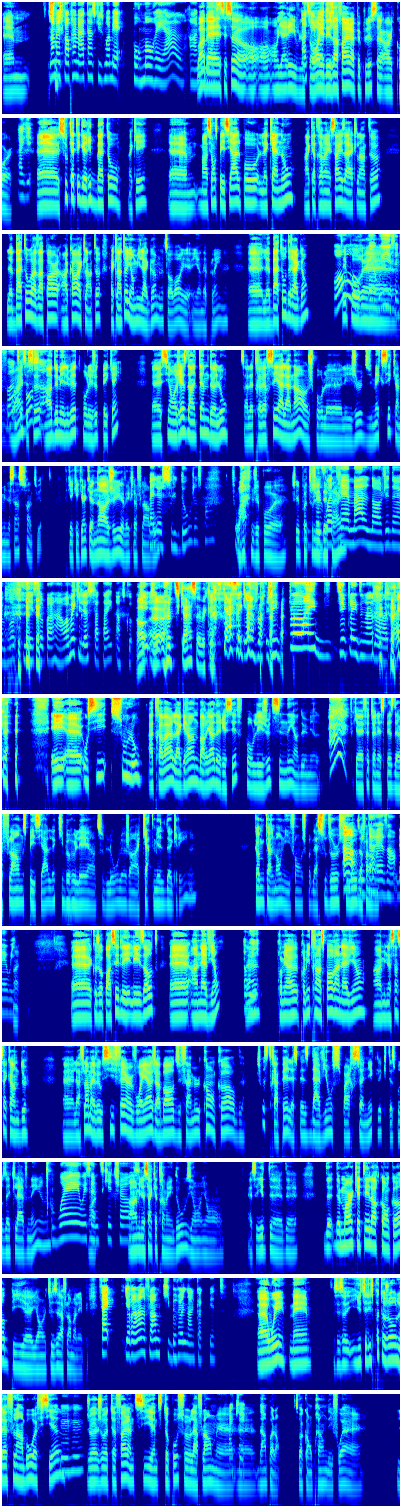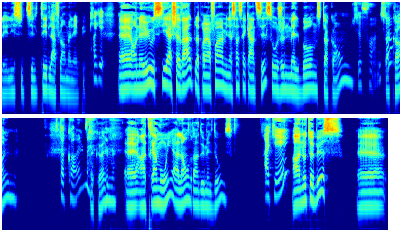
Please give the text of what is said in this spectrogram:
Non, sous- mais je comprends, mais attends, excuse-moi, mais pour Montréal, en Ouais, ben 1900 c'est ça, on, on- on y arrive. Là, tu il y a des affaires un peu plus euh, hardcore. OK. Euh, Sous-catégorie de bateau, OK? Mention spéciale pour le canot en 96 à Atlanta. Le bateau à vapeur encore à Atlanta. Atlanta, ils ont mis la gomme, là, tu vas voir, il y- en a plein. là. Le bateau dragon, Oh, pour. ben euh, oui, c'est le fun, ouais, c'est beau ça. En 2008 pour les Jeux de Pékin. Euh, si on reste dans le thème de l'eau, ça l'a traversé à la nage pour le- les Jeux du Mexique en 1968. Il y a quelqu'un qui a nagé avec le flambeau. Ben là, sur le dos, j'espère. Ouais, j'ai pas, euh, j'ai pas tous je les le vois détails. très mal nager d'un bras puis ça par en haut. À moins qu'il l'a sur sa tête, en tout cas. Ah, J'ai- j'ai euh, un petit casse avec un petit casse avec la flamme. J'ai plein, d- j'ai plein d'images dans ma tête. Et euh, aussi sous l'eau, à travers la grande barrière de récif pour les Jeux de Sydney en 2000. Ah! Fait qu'il avait fait une espèce de flamme spéciale là, qui brûlait en dessous de l'eau, genre à 4000 degrés. là. Comme quand le monde, ils font, je sais pas, de la soudure sous Ah l'eau. des oui, t'as raison. Ben oui. Ouais. Euh, que je vais passer les, les autres euh, en avion. Oui. Hein? Premier, premier transport en avion en 1952. Euh, la Flamme avait aussi fait un voyage à bord du fameux Concorde. Je sais pas si tu te rappelles, l'espèce d'avion supersonique là, qui était supposé être l'avenir. Oui, oui, ça Ouais. me dit quelque chose. En 1992, ils ont, ils ont essayé de, de, de- de marketer leur Concorde, puis euh, ils ont utilisé la Flamme olympique. Fait qu'il y a vraiment une flamme qui brûle dans le cockpit. Euh, oui, mais c'est ça. Ils n'utilisent pas toujours le flambeau officiel. Mhm. Je, vais, je vais te faire un petit, un petit topo sur la flamme euh, dans pas long. Tu vas comprendre des fois les, les subtilités de la flamme olympique. Euh, on a eu aussi à cheval pour la première fois en 1956 au jeu de Melbourne, Stockholm. C'est fun, ça. Stockholm. Stockholm. Stockholm. Euh, en tramway à Londres en 2012. OK. En autobus, euh,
